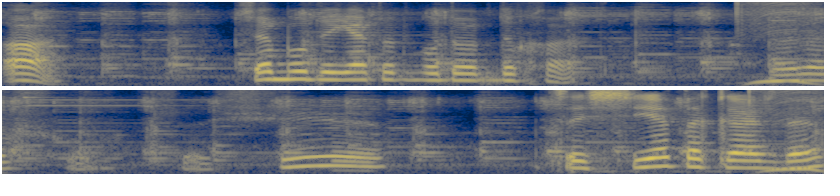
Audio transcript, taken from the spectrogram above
А, це буде, я тут буду віддихати. Хорошо. Це ще. Це ще така ж, да?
